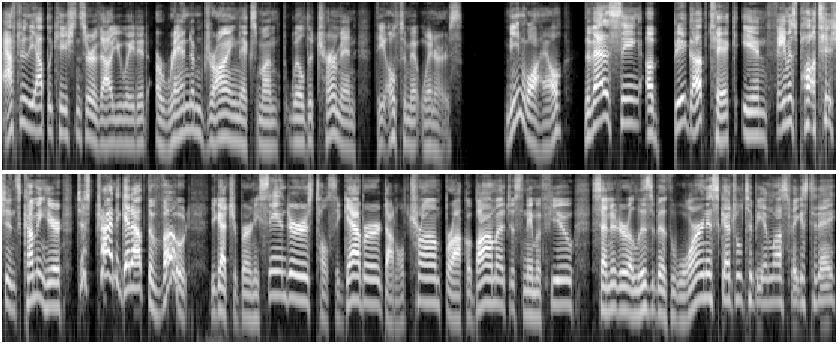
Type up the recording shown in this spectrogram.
After the applications are evaluated, a random drawing next month will determine the ultimate winners. Meanwhile, Nevada's seeing a big uptick in famous politicians coming here just trying to get out the vote. You got your Bernie Sanders, Tulsi Gabbard, Donald Trump, Barack Obama, just to name a few. Senator Elizabeth Warren is scheduled to be in Las Vegas today.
